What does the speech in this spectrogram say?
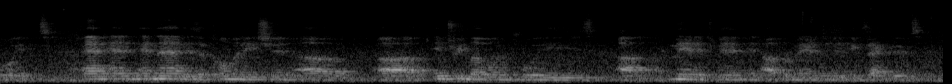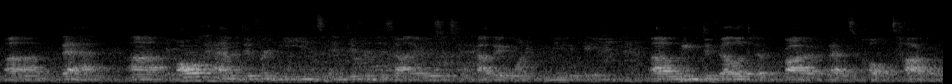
employees, and, and, and that is a culmination of uh, entry-level employees, uh, management and upper management executives uh, that uh, all have different needs and different desires as to how they want to communicate. Uh, we've developed a product that's called Toggle.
